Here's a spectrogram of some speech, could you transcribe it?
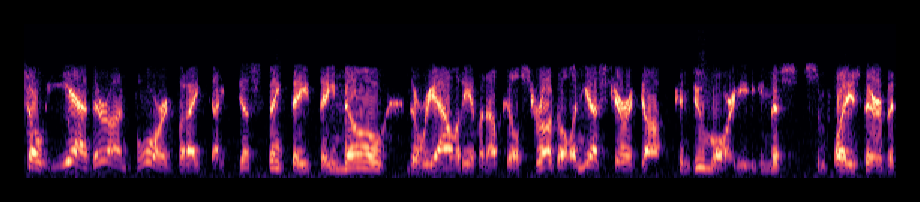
so yeah, they're on board, but I, I just think they they know the reality of an uphill struggle. And yes, Jared Goff can do more. He, he missed some plays there, but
